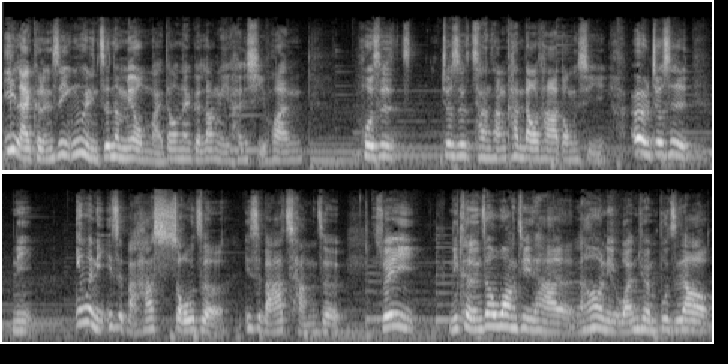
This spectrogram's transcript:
一来可能是因为你真的没有买到那个让你很喜欢，或是就是常常看到它的东西；二就是你因为你一直把它收着，一直把它藏着，所以你可能真的忘记它了，然后你完全不知道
